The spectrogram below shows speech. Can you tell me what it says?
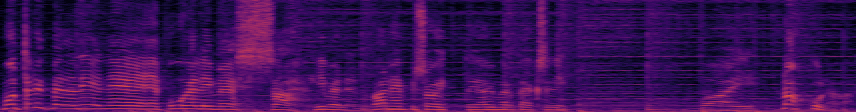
Mutta nyt meillä lienee puhelimessa hivenen vanhempi soittaja ymmärtääkseni. Vai? No, kuunnellaan.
